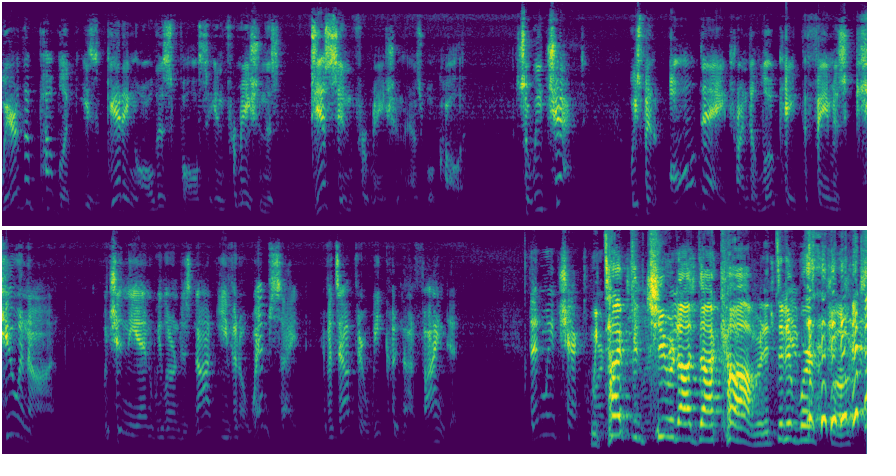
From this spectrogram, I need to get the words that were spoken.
where the public is getting all this false information, this disinformation, as we'll call it. So we checked. We spent all day trying to locate the famous QAnon, which in the end we learned is not even a website. If it's out there, we could not find it. Then we checked. We typed in Taylor Greene's- QAnon.com and it didn't work, folks.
